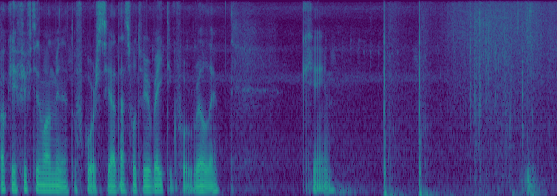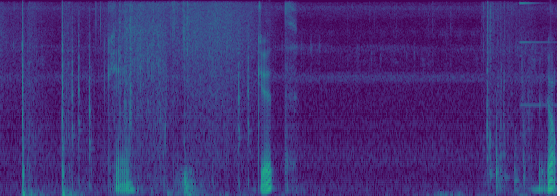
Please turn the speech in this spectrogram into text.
Okay, 15 one minute, of course. Yeah, that's what we're waiting for, really. Okay. Good. There we go.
